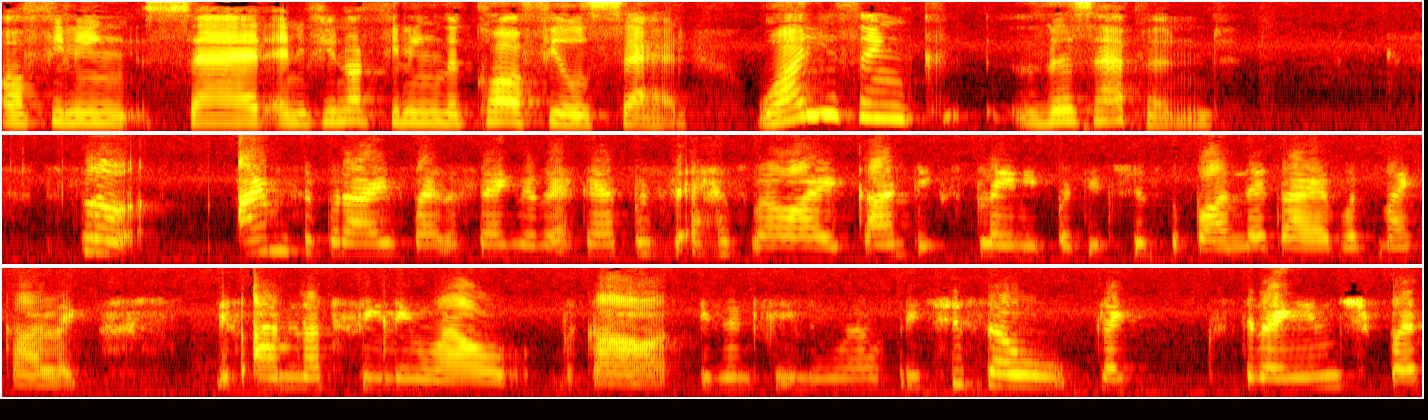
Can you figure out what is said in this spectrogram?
are feeling sad and if you're not feeling the car feels sad, why do you think this happened? So I'm surprised by the fact that that happens as well. I can't explain it, but it's just the bond that I have with my car. Like, if I'm not feeling well, the car isn't feeling well. It's just so like strange, but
